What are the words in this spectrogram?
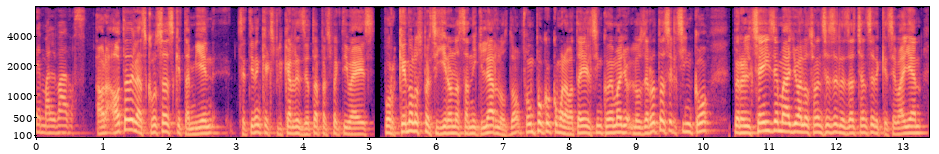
de malvados. Ahora, otra de las cosas que también se tienen que explicar desde otra perspectiva es por qué no los persiguieron hasta aniquilarlos, ¿no? Fue un poco como la batalla del 5 de mayo. Los derrotas el 5, pero el 6 de mayo a los franceses les da chance de que se vayan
